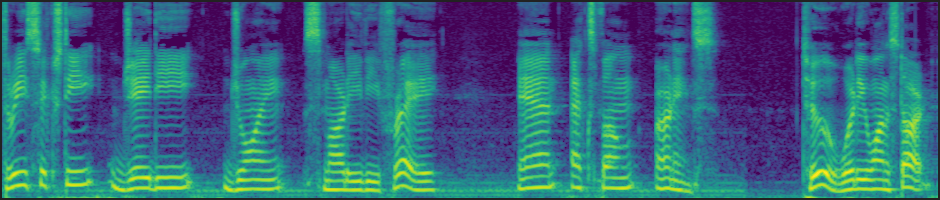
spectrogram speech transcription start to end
360 JD join Smart EV Fray, and Xpeng earnings. Tu, where do you want to start?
